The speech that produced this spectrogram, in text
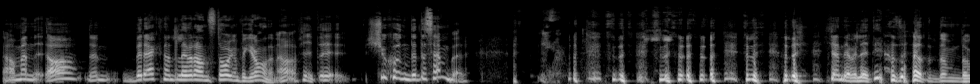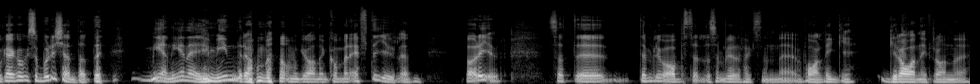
ja men ja, den beräknade leveransdagen för granen, ja fint, 27 december det kände jag väl lite grann så att de, de kanske också borde känt att meningen är ju mindre om, om granen kommer efter julen, före jul. Så att eh, den blev avbeställd och sen blev det faktiskt en eh, vanlig gran ifrån eh,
